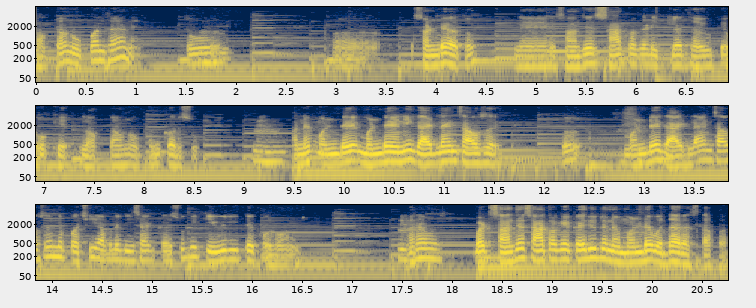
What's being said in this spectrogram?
લોકડાઉન ઓપન થયા ને તો સન્ડે હતો ને સાંજે સાત વાગે ડિક્લેર થયું કે ઓકે લોકડાઉન ઓપન કરશું. અને મંડે મંડે એની ગાઈડલાઇન્સ આવશે. તો મંડે ગાઈડલાઇન્સ આવશે ને પછી આપણે ડિસાઈડ કરશું કે કેવી રીતે ખોલવાનું છે. બરાબર બટ સાંજે સાત વાગે કહી દીધું ને મંડે બધા રસ્તા પર.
